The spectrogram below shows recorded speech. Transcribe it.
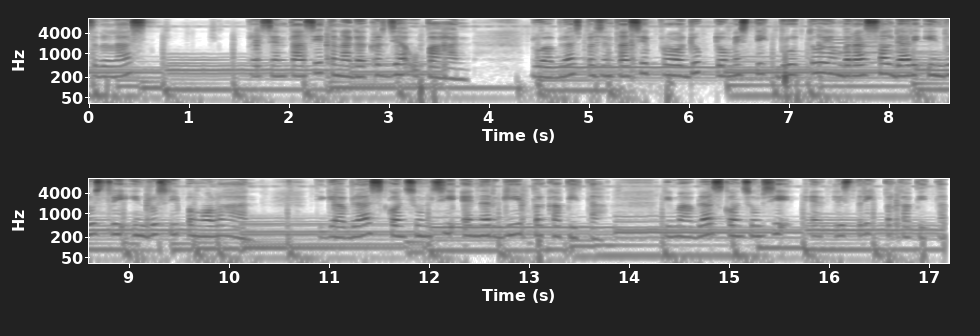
11. Presentasi tenaga kerja upahan. 12. Presentasi produk domestik bruto yang berasal dari industri-industri pengolahan. 13 konsumsi energi per kapita 15 konsumsi listrik per kapita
